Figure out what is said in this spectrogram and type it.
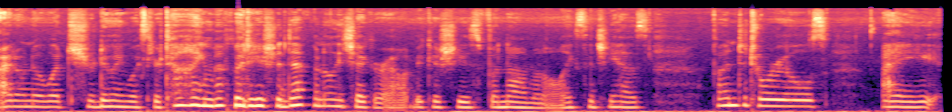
I don't know what you're doing with your time, but you should definitely check her out because she's phenomenal. Like said, she has fun tutorials. I,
